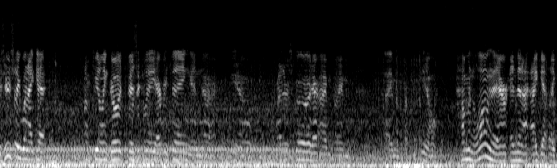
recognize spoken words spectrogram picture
is usually when I get I'm feeling good physically, everything, and uh, you know weather's good. I'm I'm I'm you know humming along there, and then I, I get like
